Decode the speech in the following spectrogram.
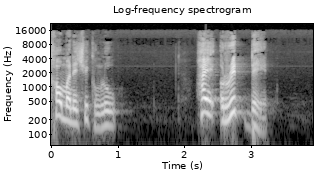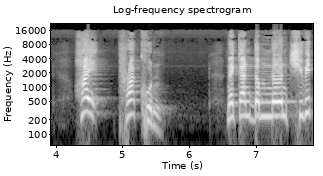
เข้ามาในชีวิตของลูก ให้ฤทธิเดชให้พระคุณ ในการดำเนินชีวิต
